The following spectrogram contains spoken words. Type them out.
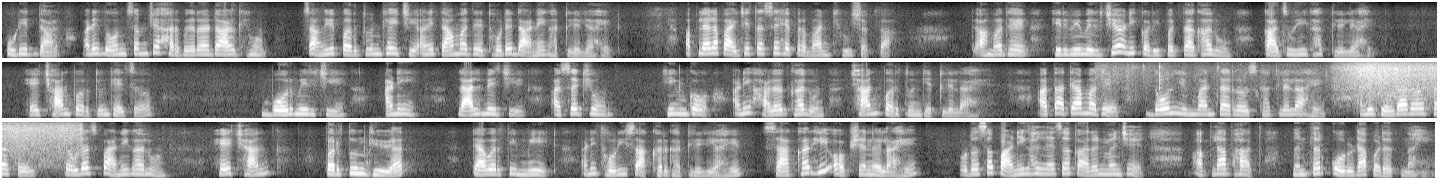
उडीद डाळ आणि दोन चमचे हरभरा डाळ घेऊन चांगली परतून घ्यायची आणि त्यामध्ये थोडे दाणे घातलेले आहेत. आपल्याला पाहिजे तसे हे प्रमाण घेऊ शकता. त्यामध्ये हिरवी मिरची आणि कढीपत्ता घालून काजूही घातलेले आहेत. हे छान परतून घ्यायचं. बोर मिरची आणि लाल मिरची असं घेऊन हिंग आणि हळद घालून छान परतून घेतलेलं आहे. आता त्यामध्ये दोन लिंबांचा रस घातलेला आहे आणि जेवढा रस असेल तेवढंच पाणी घालून हे छान परतून घेऊयात. त्यावरती मीठ आणि थोडी साखर घातलेली आहे. साखर ही ऑप्शनल आहे. थोडंसं पाणी घालण्याचं कारण म्हणजे आपला भात नंतर कोरडा पडत नाही.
